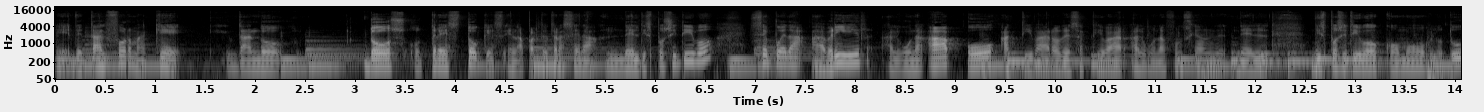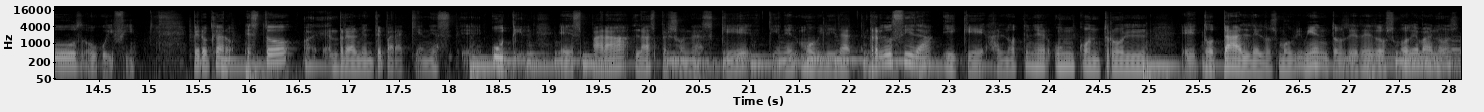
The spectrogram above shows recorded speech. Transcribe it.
eh, de tal forma que dando dos o tres toques en la parte trasera del dispositivo se pueda abrir alguna app o activar o desactivar alguna función del dispositivo como Bluetooth o Wi-Fi. Pero claro, esto eh, realmente para quién es eh, útil es para las personas que tienen movilidad reducida y que al no tener un control eh, total de los movimientos de dedos o de manos,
